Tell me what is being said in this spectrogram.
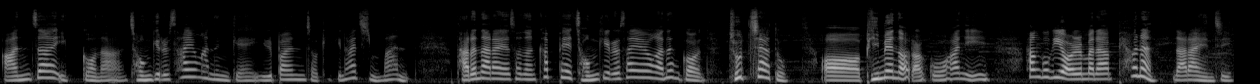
앉아 있거나 전기를 사용하는 게 일반적이긴 하지만 다른 나라에서는 카페 전기를 사용하는 것조차도 어, 비매너라고 하니 한국이 얼마나 편한 나라인지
